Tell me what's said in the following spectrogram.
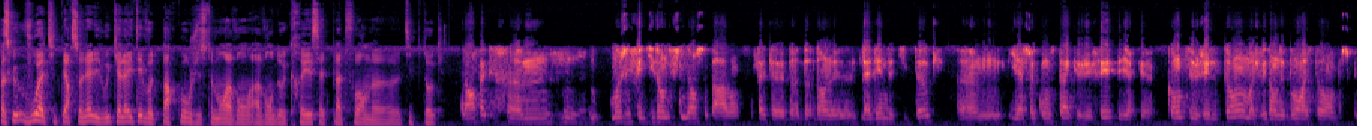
Parce que vous, à titre personnel, et Louis, quel a été votre parcours justement avant, avant de créer cette plateforme euh, TikTok? Alors en fait, euh, moi j'ai fait 10 ans de finance auparavant. En fait, euh, dans, dans l'ADN de TikTok, euh, il y a ce constat que j'ai fait, c'est-à-dire que quand j'ai le temps, moi je vais dans de bons restaurants parce que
